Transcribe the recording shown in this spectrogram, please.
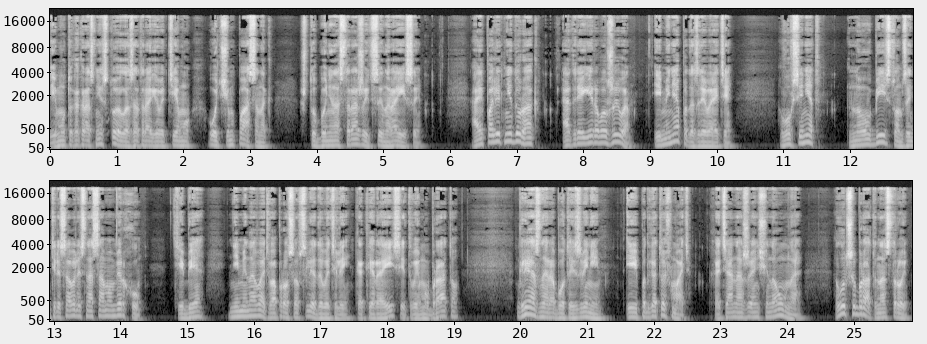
Ему-то как раз не стоило затрагивать тему «отчим пасынок», чтобы не насторожить сына Раисы. А Ипполит не дурак, отреагировал живо. И меня подозреваете? Вовсе нет, но убийством заинтересовались на самом верху. Тебе не миновать вопросов следователей, как и Раисе, твоему брату. Грязная работа, извини. И подготовь мать, хотя она женщина умная. Лучше брата настрой,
